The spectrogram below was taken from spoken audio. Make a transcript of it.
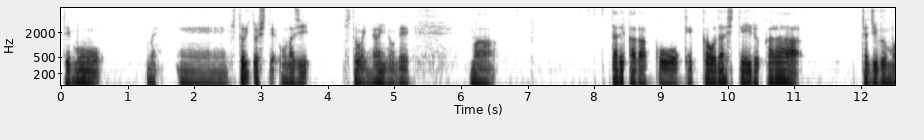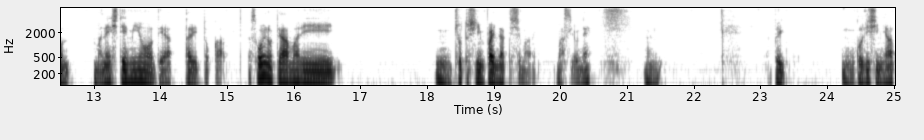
ても、ねえー、一人として同じ人はいないので、まあ誰かがこう結果を出しているからじゃあ自分も真似してみようであったりとかそういうのってあまり、うん、ちょっと心配になってしまいますよね。うん、やっぱり、うん、ご自身に合っ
